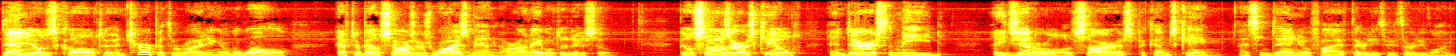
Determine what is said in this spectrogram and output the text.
Daniel is called to interpret the writing on the wall after Belshazzar's wise men are unable to do so. Belshazzar is killed, and Darius the Mede, a general of Cyrus, becomes king. That's in Daniel 5:30 through 31.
